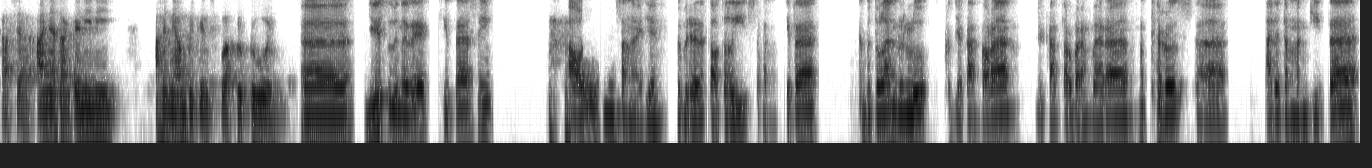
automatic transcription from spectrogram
Kasya Anya dan ini akhirnya bikin sebuah grup duo ini. Uh, jadi sebenarnya kita sih awalnya iseng aja nih. Sebenarnya totally iseng. Kita kebetulan dulu kerja kantoran di kantor bareng-bareng. Terus uh, ada teman kita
